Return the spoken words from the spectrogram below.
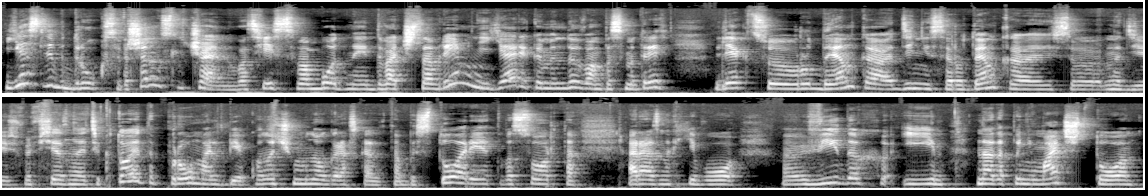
Если вдруг совершенно случайно у вас есть свободные два часа времени, я рекомендую вам посмотреть лекцию Руденко, Дениса Руденко, если, надеюсь, вы все знаете, кто это, про Мальбек. Он очень много рассказывает об истории этого сорта, о разных его э, видах, и надо понимать, что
